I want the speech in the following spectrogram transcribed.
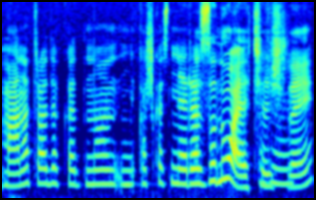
man atrodo, kad nu, kažkas nerezonuoja čia, Mhm. žinai.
